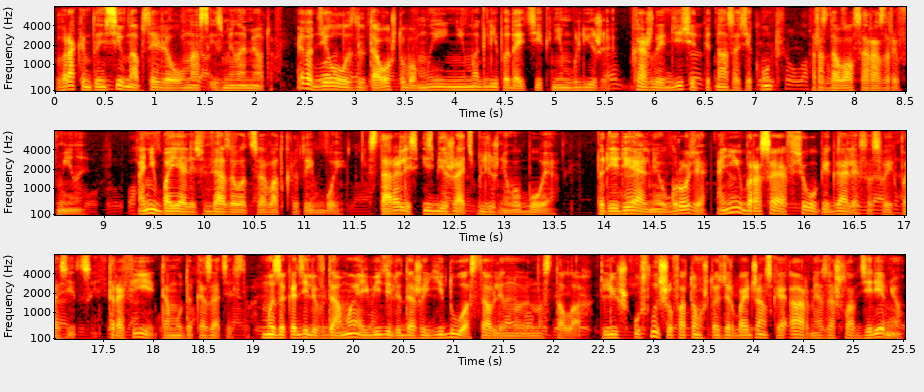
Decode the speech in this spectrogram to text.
Враг интенсивно обстреливал нас из минометов. Это делалось для того, чтобы мы не могли подойти к ним ближе. Каждые 10-15 секунд раздавался разрыв мины. Они боялись ввязываться в открытый бой, старались избежать ближнего боя. При реальной угрозе они, бросая все, убегали со своих позиций. Трофеи тому доказательство. Мы заходили в дома и видели даже еду, оставленную на столах. Лишь услышав о том, что азербайджанская армия зашла в деревню,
